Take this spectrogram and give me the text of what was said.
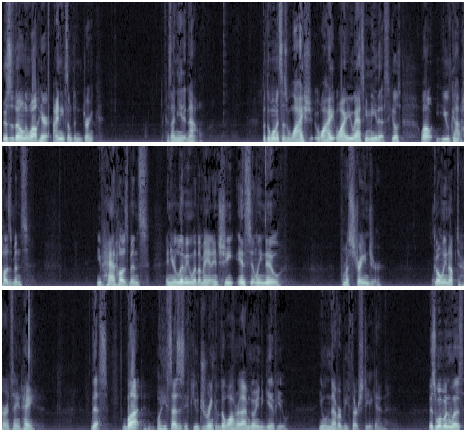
This is the only well here. I need something to drink because I need it now. But the woman says, why, sh- why, why are you asking me this? He goes, Well, you've got husbands, you've had husbands, and you're living with a man. And she instantly knew from a stranger going up to her and saying, Hey, this. But what he says is if you drink of the water that I'm going to give you, you'll never be thirsty again. This woman was,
